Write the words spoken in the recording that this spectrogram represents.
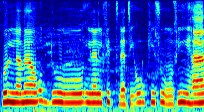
كلما ردوا إلى الفتنة أركسوا فيها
